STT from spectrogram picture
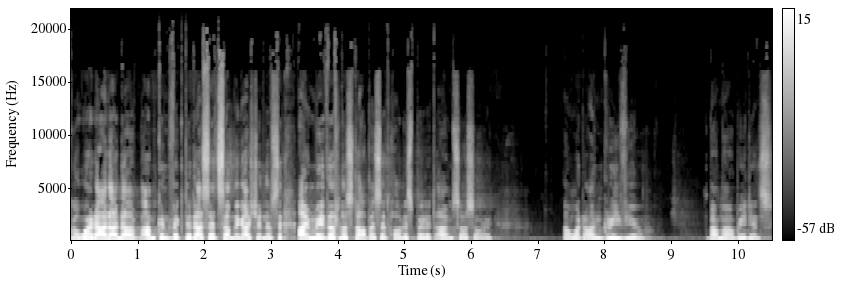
a word out, I know I'm convicted, I said something I shouldn't have said, I immediately stop. I said, Holy Spirit, I'm so sorry. I want to ungrieve you by my obedience.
